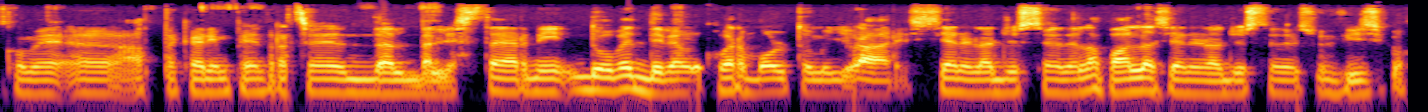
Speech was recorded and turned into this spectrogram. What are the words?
come eh, attaccare in penetrazione dal, dagli esterni, dove deve ancora molto migliorare, sia nella gestione della palla sia nella gestione del suo fisico.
